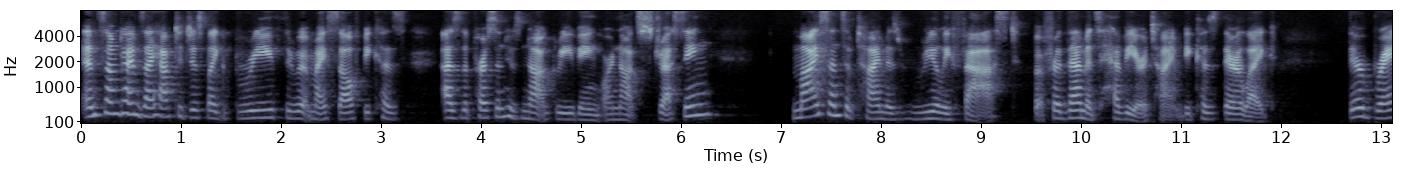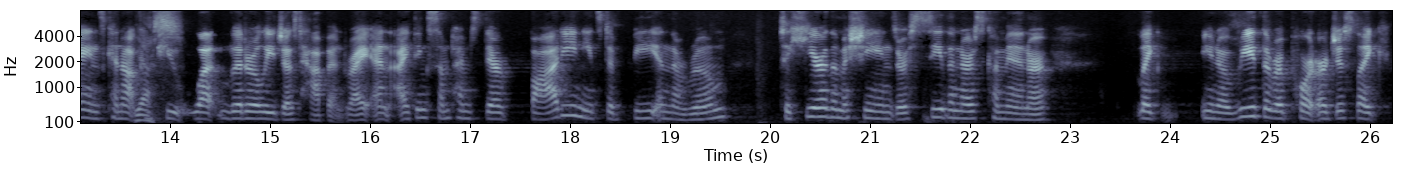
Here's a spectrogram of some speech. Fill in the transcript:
And sometimes I have to just like breathe through it myself because as the person who's not grieving or not stressing, my sense of time is really fast. But for them, it's heavier time because they're like, their brains cannot yes. compute what literally just happened, right? And I think sometimes their body needs to be in the room to hear the machines or see the nurse come in or like you know, read the report or just like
